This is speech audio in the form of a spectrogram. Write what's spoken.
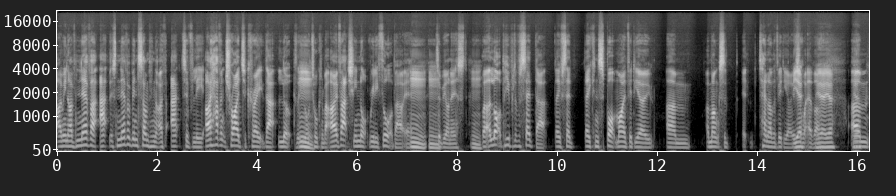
I mean, I've never. at it's never been something that I've actively. I haven't tried to create that look that you're Mm. talking about. I've actually not really thought about it, Mm, mm, to be honest. mm. But a lot of people have said that. They've said they can spot my video um, amongst the, eh, ten other videos yeah, or whatever. Yeah, yeah. yeah. Um,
